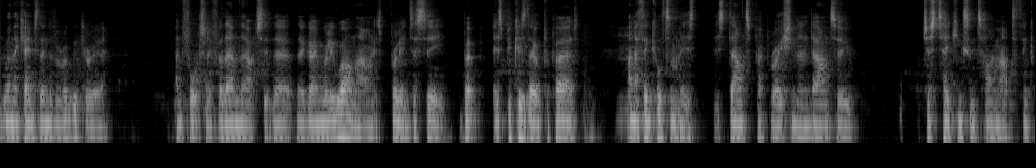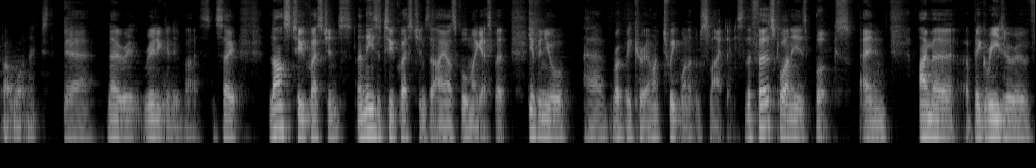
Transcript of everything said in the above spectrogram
when they came to the end of a rugby career. Unfortunately for them, they're actually they're they're going really well now, and it's brilliant to see. But it's because they were prepared, mm-hmm. and I think ultimately it's it's down to preparation and down to just taking some time out to think about what next. Yeah, no, re- really good advice. So, last two questions, and these are two questions that I ask all my guests. But given your uh, rugby career, I might tweak one of them slightly. So, the first one is books, and I'm a, a big reader of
